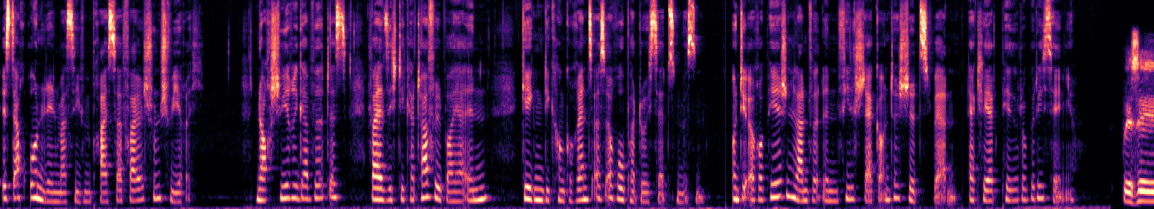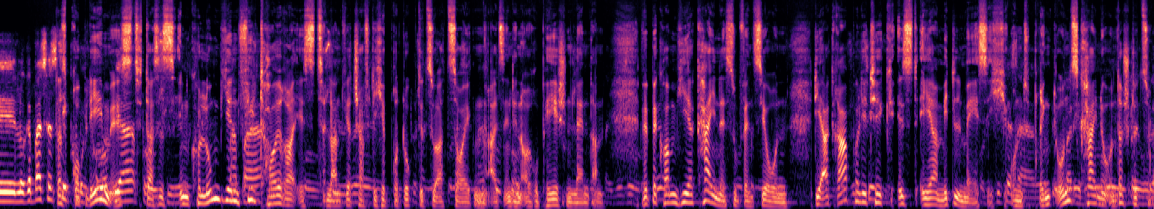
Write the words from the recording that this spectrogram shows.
ist auch ohne den massiven Preisverfall schon schwierig. Noch schwieriger wird es, weil sich die KartoffelbäuerInnen gegen die Konkurrenz aus Europa durchsetzen müssen und die europäischen LandwirtInnen viel stärker unterstützt werden, erklärt Pedro Briceño. Eh, das Problem ist, dass es in Kolumbien viel teurer ist, landwirtschaftliche Produkte zu erzeugen als in den europäischen Ländern. Wir bekommen hier keine Subventionen. Die Agrarpolitik ist eher mittelmäßig und bringt uns keine Unterstützung.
